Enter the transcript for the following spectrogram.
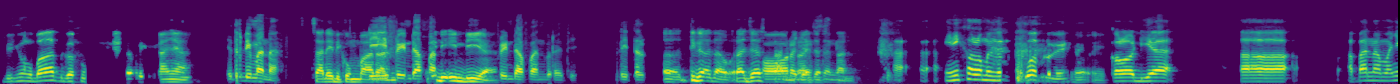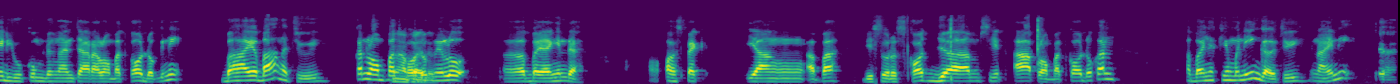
Bingung banget gue. Beritanya, Itu di mana? cari di Di kumparan. Vrindavan. Di India. Vrindavan berarti. Little. Eh, tidak tahu, Rajasthan, Oh, Rajasthan. Rajasthan. Ini kalau menurut gue bro ya, kalau dia eh, apa namanya dihukum dengan cara lompat kodok ini bahaya banget cuy. Kan lompat Kenapa kodok tuh? nih lu eh, bayangin dah ospek yang apa disuruh squat jam, sit up, lompat kodok kan banyak yang meninggal cuy. Nah ini Ya.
